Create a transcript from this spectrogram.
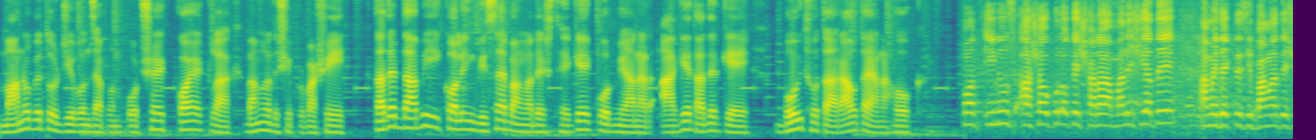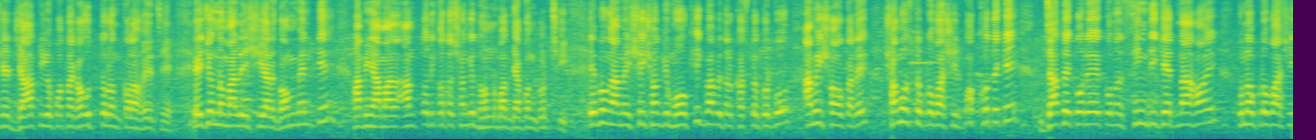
মানবেতর জীবনযাপন করছে কয়েক লাখ বাংলাদেশি প্রবাসী। তাদের দাবি, কলিং ভিসায় বাংলাদেশ থেকে কর্মী আনার আগে তাদেরকে বৈধতার আওতায় আনা হোক। মোহাম্মদ ইনুস আসা উপলক্ষে সারা মালয়েশিয়াতে আমি দেখতেছি বাংলাদেশের জাতীয় পতাকা উত্তোলন করা হয়েছে। এই জন্য মালয়েশিয়ার গভর্নমেন্টকে আমি আমার আন্তরিকতার সঙ্গে ধন্যবাদ জ্ঞাপন করছি এবং আমি সেই সঙ্গে মৌখিকভাবে দরখাস্ত করব। আমি সহকারে সমস্ত প্রবাসীর পক্ষ থেকে যাতে করে কোনো সিন্ডিকেট না হয়, কোনো প্রবাসী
